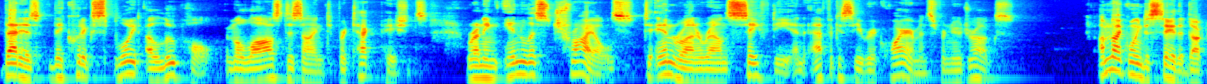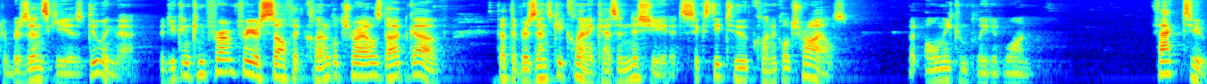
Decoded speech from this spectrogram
That is, they could exploit a loophole in the laws designed to protect patients running endless trials to end run around safety and efficacy requirements for new drugs. I'm not going to say that Dr. Burzynski is doing that, but you can confirm for yourself at clinicaltrials.gov that the Burzynski Clinic has initiated 62 clinical trials, but only completed one. Fact 2.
